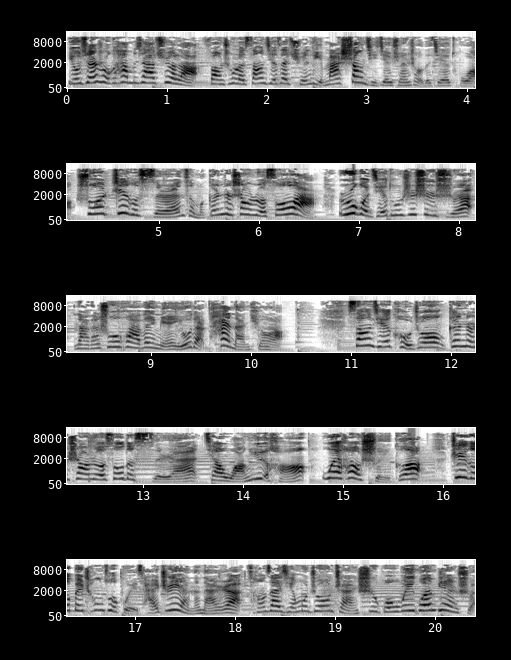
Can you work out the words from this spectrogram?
有选手看不下去了，放出了桑杰在群里骂上几届选手的截图，说这个死人怎么跟着上热搜。搜啊！如果截图是事实，那他说话未免有点太难听了。桑杰口中跟着上热搜的死人叫王玉恒，外号水哥。这个被称作鬼才之眼的男人，曾在节目中展示过微观变水、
